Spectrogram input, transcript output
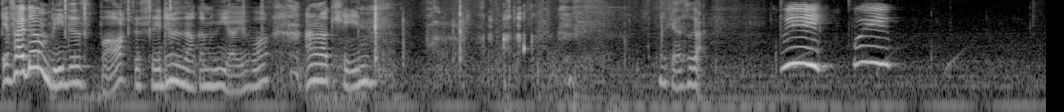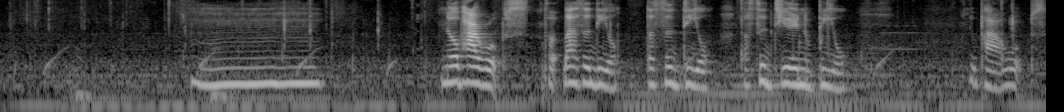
If I don't beat this boss, this video is not gonna be over. I'm not kidding. okay, so I got. No power-ups. That's the deal. That's the deal. That's the deal and a deal. No power-ups.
